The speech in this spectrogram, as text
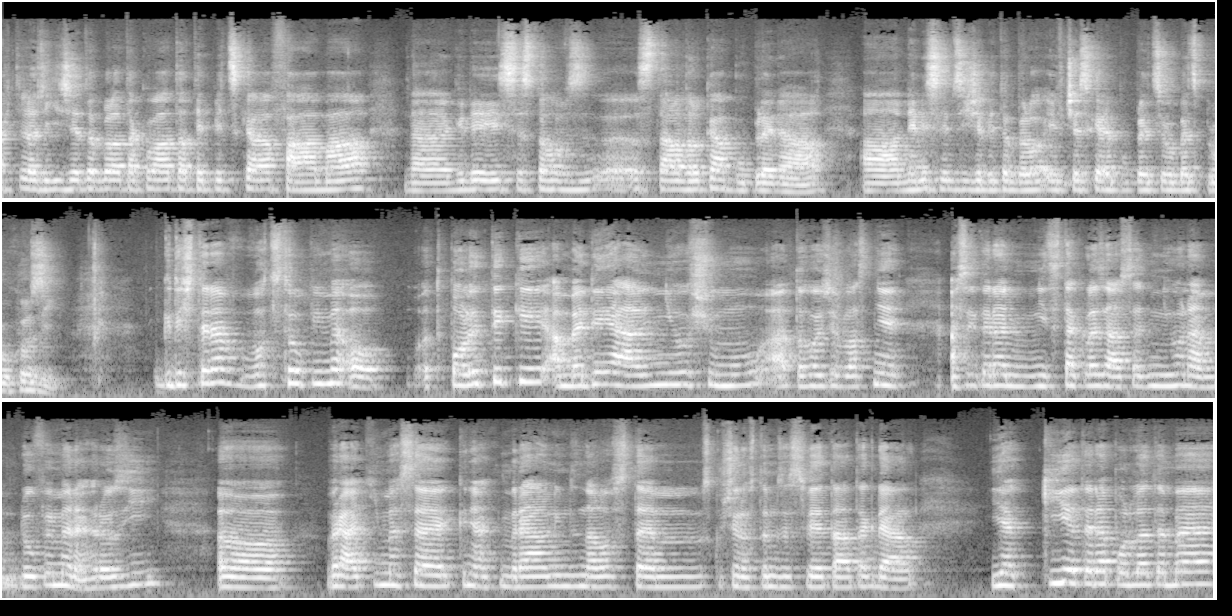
chtěl říct, že to byla taková ta typická fáma, kdy se z toho stala velká bublina a nemyslím si, že by to bylo i v České republice vůbec průchozí. Když teda odstoupíme o od politiky a mediálního šumu a toho, že vlastně asi teda nic takhle zásadního nám doufíme nehrozí. Uh, vrátíme se k nějakým reálným znalostem, zkušenostem ze světa a tak dál. Jaký je teda podle tebe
